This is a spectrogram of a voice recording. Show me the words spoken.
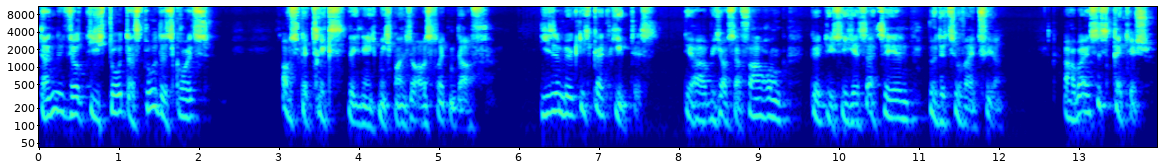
Dann wird die, das Todeskreuz ausgetrickst, wenn ich mich mal so ausdrücken darf. Diese Möglichkeit gibt es. Die habe ich aus Erfahrung, könnte ich Sie jetzt erzählen, würde zu weit führen. Aber es ist kritisch.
